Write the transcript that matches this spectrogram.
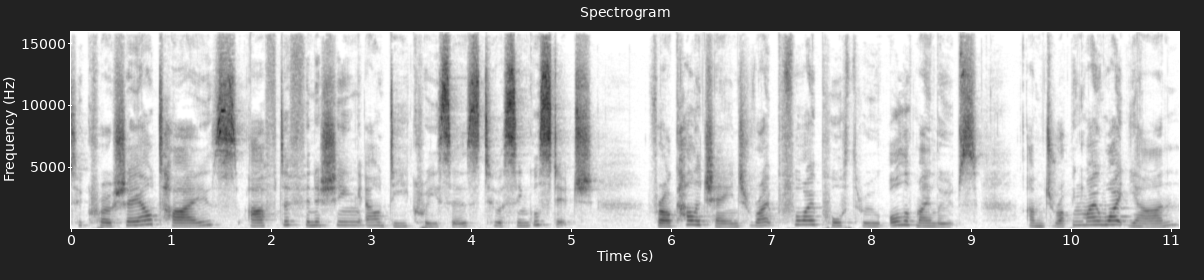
To crochet our ties, after finishing our decreases to a single stitch, for our color change, right before I pull through all of my loops, I'm dropping my white yarn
